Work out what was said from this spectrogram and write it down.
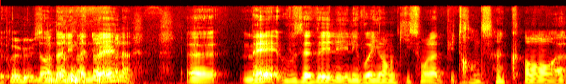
prévu, dans, dans l'Emmanuel, euh, mais vous avez les, les voyants qui sont là depuis 35 ans, euh,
